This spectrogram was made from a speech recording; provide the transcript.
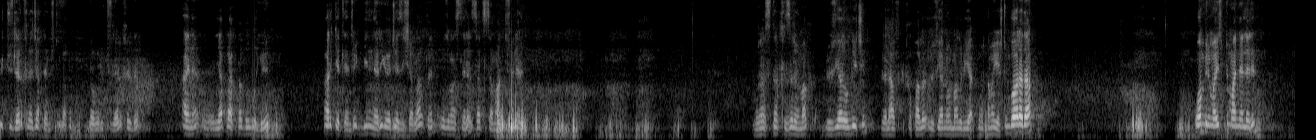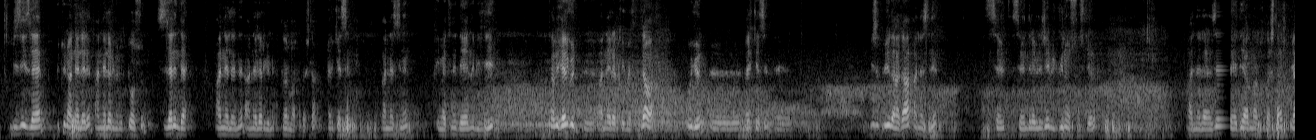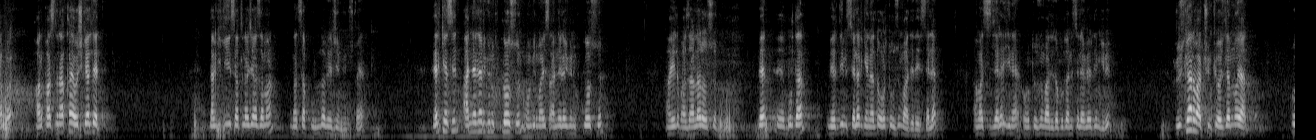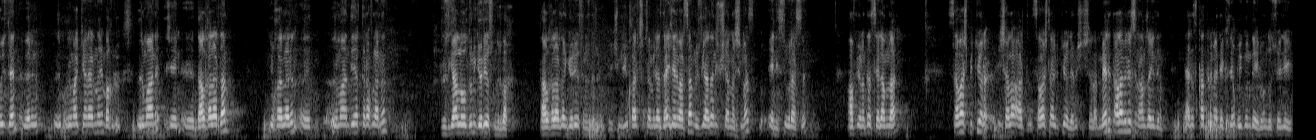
300'leri kıracak demiştim. Bakın dobur 300'leri kırdı. Aynı e, yaprakta bulgur gibi hareketlenecek. Binleri göreceğiz inşallah. Ben o zaman sizlere satış zamanı söylerim. Burası da Kızılırmak. Rüzgar olduğu için böyle hafif kapalı rüzgarın olmadığı bir ortama geçtim. Bu arada 11 Mayıs tüm annelerin bizi izleyen bütün annelerin anneler günü kutlu olsun. Sizlerin de annelerinin anneler günü kutlarım arkadaşlar. Herkesin annesinin kıymetini, değerini bildiği tabi her gün e, anneler kıymetlidir ama bugün e, herkesin e, bir, bir daha da annesini sev, sevindirebileceği bir gün olsun istiyorum. Annelerinize hediye alın arkadaşlar. Yap Alparslan Akkaya hoş geldin. Dakikiyi satılacağı zaman WhatsApp grubunda vereceğim Yunus Kaya. Herkesin anneler günü kutlu olsun. 11 Mayıs anneler günü kutlu olsun. Hayırlı pazarlar olsun. Ben e, buradan verdiğim hisseler genelde orta uzun vadede hisseler. Ama sizlere yine orta uzun vadede buradan hisseler verdiğim gibi rüzgar var çünkü Özlem Noyan. O yüzden böyle ır- ırmak kenarındayım. Bak ırmağın şeyin, e, dalgalardan yukarıların e, ırmağın diğer taraflarının rüzgarlı olduğunu görüyorsundur bak. Dalgalardan görüyorsunuzdur. Şimdi yukarı çıksam biraz daha ileri varsam rüzgardan hiçbir şey anlaşılmaz. En iyisi burası. Afyon'a da selamlar. Savaş bitiyor. İnşallah artık savaşlar bitiyor demiş inşallah. Merit alabilirsin Hamza Yıldırım. Yalnız katılım endeksine uygun değil. Onu da söyleyeyim.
